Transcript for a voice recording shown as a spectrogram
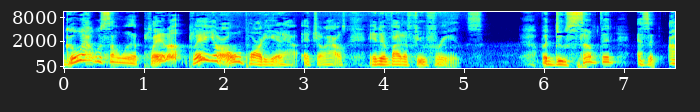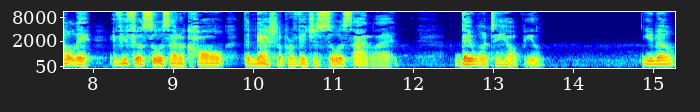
Go out with someone, plan up, plan your own party at, at your house and invite a few friends. But do something as an outlet. If you feel suicidal, call the National Prevention Suicide Line. They want to help you. You know,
